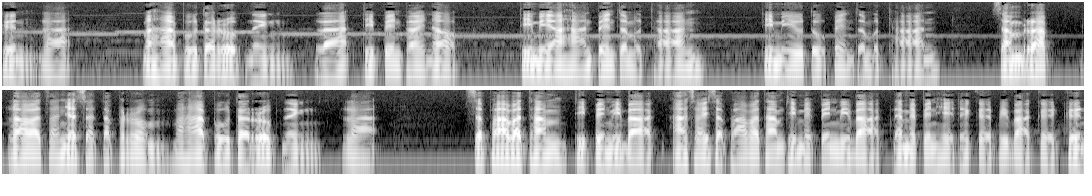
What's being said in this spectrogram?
ขึ้นและ มหาภูตรูปหนึ่งและที่เป็นภายนอก ที่มีอาหารเป็นสมุดฐาน ที่มีอุตุเป็นสมุดฐานสำหรับ ลาอสัญญาสัตตพรม มหาปูตรูปหนึ่งละ สภาวธรรมที่เป็นวิบาก อาศัยสภาวธรรมที่ไม่เป็นวิบาก และไม่เป็นเหตุให้เกิดวิบากเกิดขึ้น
